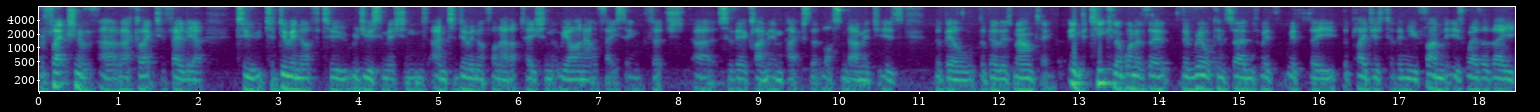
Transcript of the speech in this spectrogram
reflection of um, our collective failure to to do enough to reduce emissions and to do enough on adaptation that we are now facing such uh, severe climate impacts that loss and damage is the bill the bill is mounting. In particular, one of the the real concerns with with the the pledges to the new fund is whether they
